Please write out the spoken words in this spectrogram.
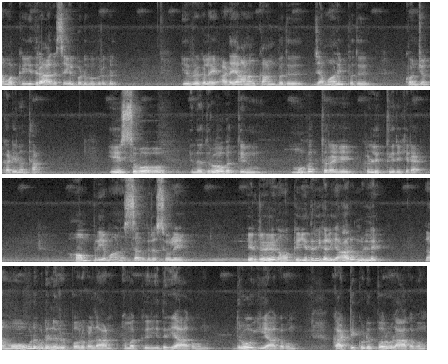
நமக்கு எதிராக செயல்படுபவர்கள். இவர்களை அடையாளம் காண்பது ஜமாளிப்பது கொஞ்சம் கடினம்தான். இயேசுவோ இந்த துரோகத்தின் முகத்திரையை கிழித்து இருக்கிறார். ஆம் பிரியமான சகோதர சோலே என்று நமக்கு எதிரிகள் யாரும் இல்லை. நம்மோடு உடனிருப்பவர்கள்தான் நமக்கு எதிரியாகவும் துரோகியாகவும் காட்டி கொடுப்பவர்களாகவும்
